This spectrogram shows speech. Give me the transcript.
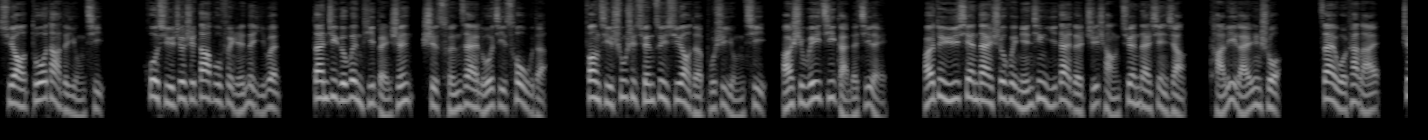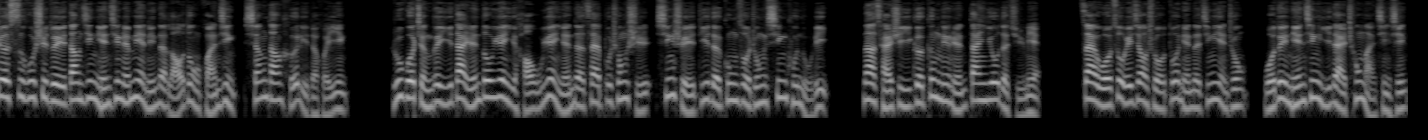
需要多大的勇气？或许这是大部分人的疑问，但这个问题本身是存在逻辑错误的。放弃舒适圈最需要的不是勇气，而是危机感的积累。而对于现代社会年轻一代的职场倦怠现象，卡利莱恩说，在我看来，这似乎是对当今年轻人面临的劳动环境相当合理的回应。如果整个一代人都愿意毫无怨言的在不充实、薪水低的工作中辛苦努力，那才是一个更令人担忧的局面。在我作为教授多年的经验中，我对年轻一代充满信心。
